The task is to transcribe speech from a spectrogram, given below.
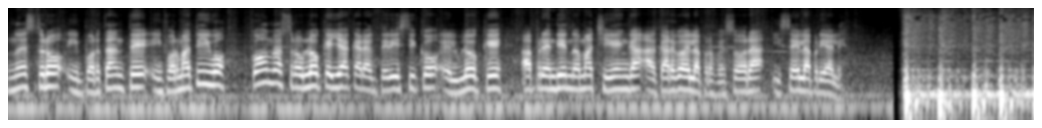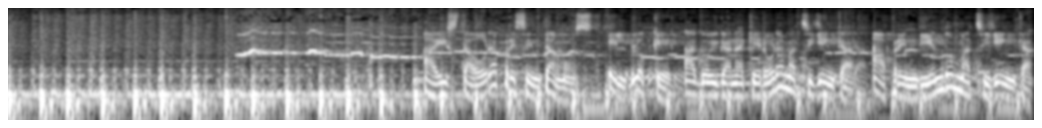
nuestro importante informativo con nuestro bloque ya característico, el bloque Aprendiendo Machiguenga a cargo de la profesora Isela Priale. A esta hora presentamos el bloque Agoiganaquerora Matzillenca, Aprendiendo Matzillenca.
